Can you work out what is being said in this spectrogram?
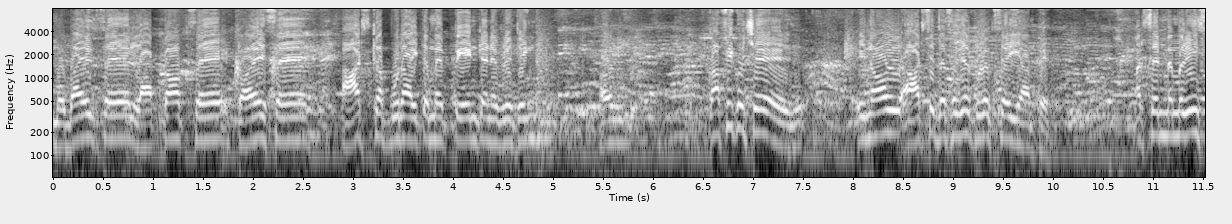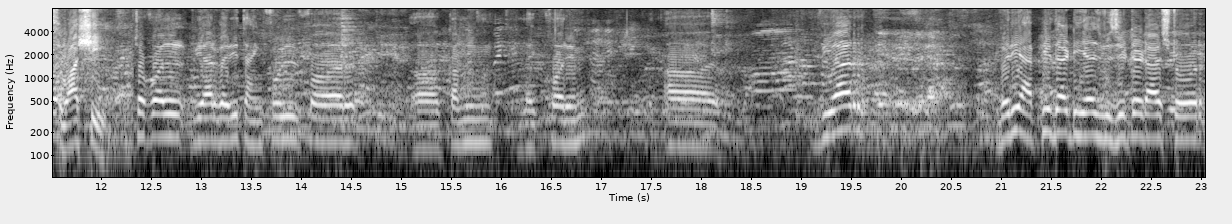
मोबाइल्स है लैपटॉप्स है टॉयस है आर्ट्स का पूरा आइटम है पेंट एंड एवरीथिंग और काफ़ी कुछ है। इन ऑल आठ से दस हज़ार प्रोडक्ट्स है यहाँ पे। अर्सन memories Vashi first of all we are very thankful for coming like for him we are very happy that he has visited our store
